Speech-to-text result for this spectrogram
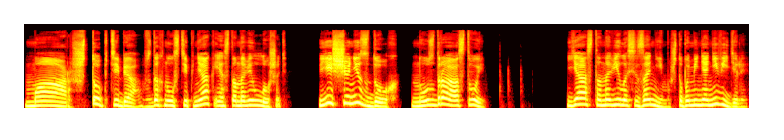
«Мар, чтоб тебя!» – вздохнул Степняк и остановил лошадь. «Еще не сдох. Ну, здравствуй!» Я остановилась за ним, чтобы меня не видели,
